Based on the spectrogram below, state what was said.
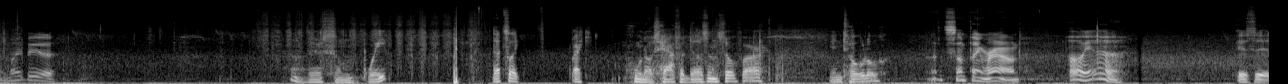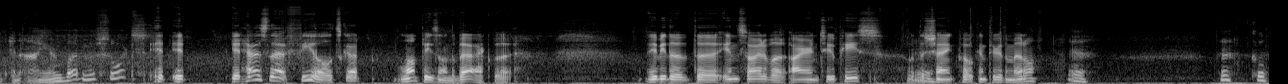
It might be a Oh, there's some weight. That's like, like, who knows, half a dozen so far in total. that's something round. Oh, yeah. Is it an iron button of sorts? It it it has that feel. It's got lumpies on the back, but maybe the the inside of an iron two piece with the shank poking through the middle. Yeah. Huh, cool.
